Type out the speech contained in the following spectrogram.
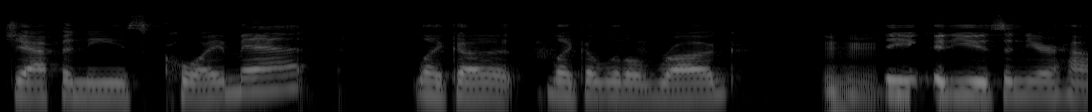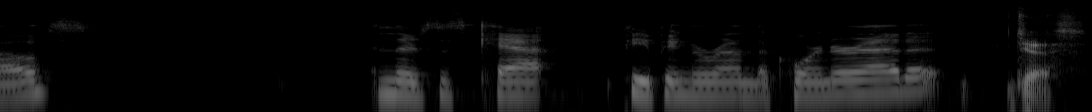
Japanese koi mat, like a like a little rug mm-hmm. that you could use in your house. And there's this cat peeping around the corner at it. Yes.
